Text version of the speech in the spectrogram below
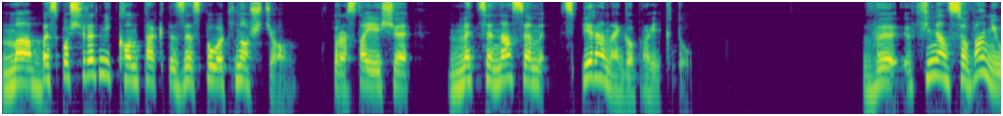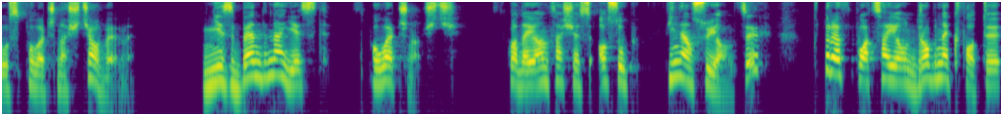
ma bezpośredni kontakt ze społecznością, która staje się mecenasem wspieranego projektu. W finansowaniu społecznościowym niezbędna jest społeczność składająca się z osób finansujących, które wpłacają drobne kwoty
